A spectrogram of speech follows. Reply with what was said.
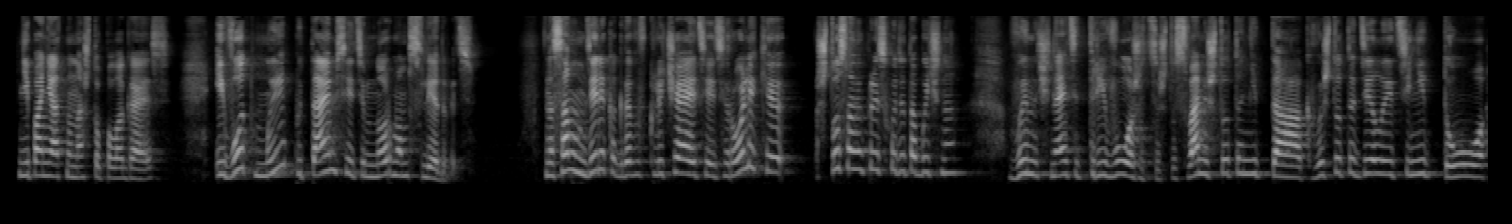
непонятно на что полагаясь. И вот мы пытаемся этим нормам следовать. На самом деле, когда вы включаете эти ролики, что с вами происходит обычно? Вы начинаете тревожиться, что с вами что-то не так, вы что-то делаете не то,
